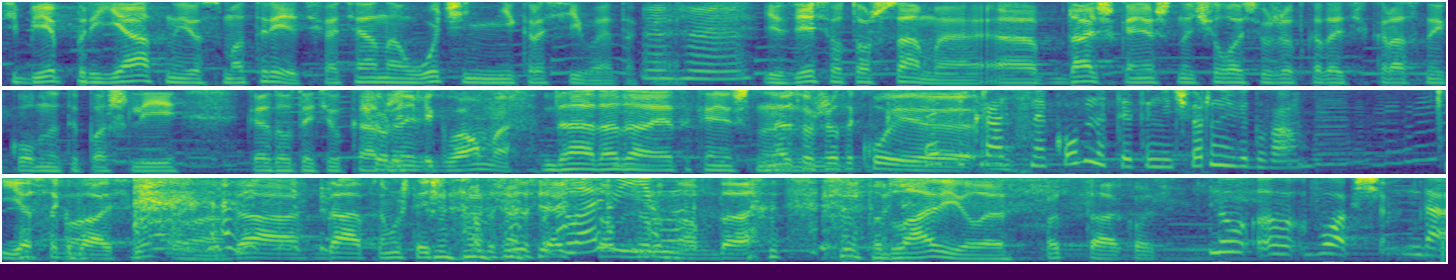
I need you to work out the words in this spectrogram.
тебе приятно ее смотреть, хотя она очень некрасивая такая. И здесь вот то же самое. Э, Дальше, конечно, началось уже, когда эти красные комнаты пошли, когда вот эти вот черные карлики... вигвамы. Да, да, да, это, конечно... Но это уже такой... э, Кстати, красная комната это не черный вигвам. Я согласен. Да, да, потому что я читал журнал, да. Подловила. Вот так вот. Ну, э, в общем, да,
